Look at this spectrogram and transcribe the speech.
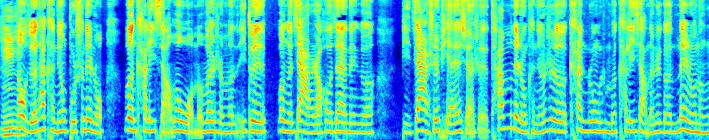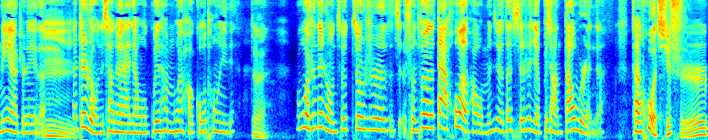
嗯，但我觉得他肯定不是那种问开理想、问我们问什么一堆问个价，然后再那个比价谁便宜选谁。他们那种肯定是看重什么看理想的这个内容能力啊之类的。嗯那，这种就相对来讲，我估计他们会好沟通一点。对，如果是那种就就是纯粹为了带货的话，我们觉得其实也不想耽误人家。带货其实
